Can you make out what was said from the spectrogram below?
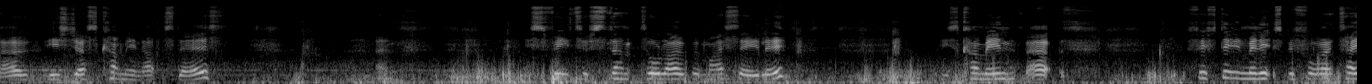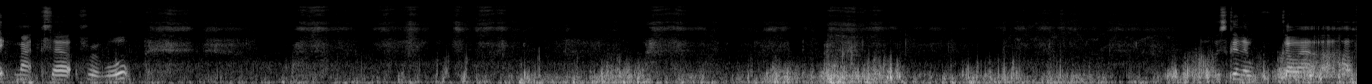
So he's just coming upstairs and his feet have stamped all over my ceiling. He's coming about 15 minutes before I take Max out for a walk. I was going to go out at half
